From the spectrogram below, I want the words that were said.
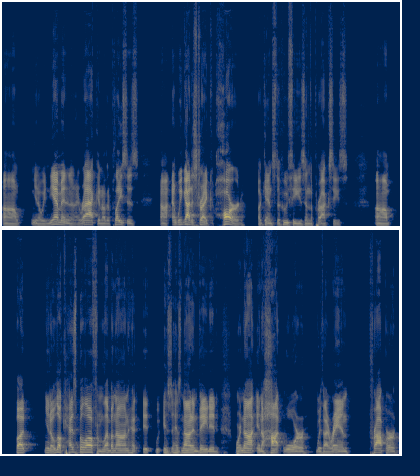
uh, you know, in Yemen and Iraq and other places, uh, and we got to strike hard against the Houthis and the proxies. Uh, but you know, look, Hezbollah from Lebanon it is, has not invaded. We're not in a hot war with Iran proper.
